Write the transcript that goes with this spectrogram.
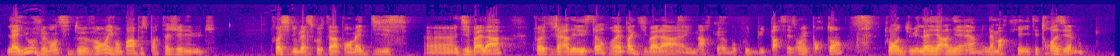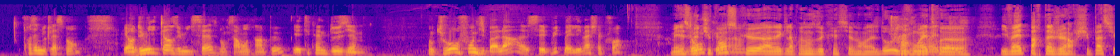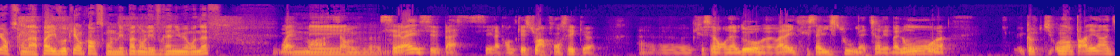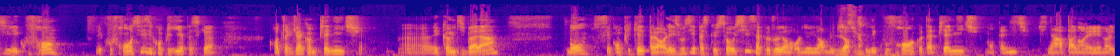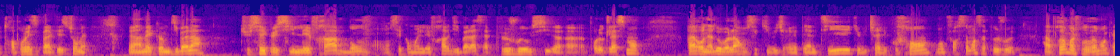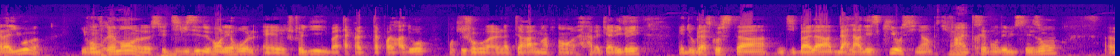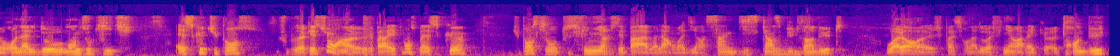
La Juve, je me demande si devant, ils vont pas un peu se partager les buts. Tu vois, si Douglas Costa peut en mettre 10, euh, Dybala, tu vois, j'ai regardé les stats, on croirait pas que Dybala, il marque euh, beaucoup de buts par saison, et pourtant, tu vois, l'année dernière, il a marqué, il était troisième, troisième du classement, et en 2015-2016, donc ça remonte un peu, il était quand même deuxième. Donc tu vois, au fond, Dybala, euh, ses buts, bah, il les met à chaque fois. Mais est-ce que tu penses euh, que avec la présence de Cristiano Ronaldo, ils vont Ouais, être, euh, il va être partageur Je suis pas sûr parce qu'on l'a pas évoqué encore parce qu'on le met pas dans les vrais numéros 9. Ouais, Mais- bah, c'est- c'est vrai, c'est bah, c'est la grande question. Après, on sait que euh, Cristiano Ronaldo, euh, voilà, il cristallise tout, il attire les ballons. euh, comme tu- on en parlait lundi, les coups francs. Les coups francs aussi, c'est compliqué parce que quand t'as quelqu'un comme Pjanic euh, et comme Dybala, bon, c'est compliqué de pas leur laisser aussi parce que ça aussi, ça peut jouer dans le rôle de meilleur buteur parce sûr. que des coups francs, quand t'as Pjanic, bon, Pjanic, il finira pas dans les dans les trois premiers, c'est pas la question, mais, mais un mec comme Dybala, tu sais que s'il les frappe, bon, on sait comment il les frappe, Dybala, ça peut jouer aussi euh, pour le classement. Après, Ronaldo, voilà, on sait qu'il veut tirer les penalties, qu'il veut tirer les coups francs, donc forcément, ça peut jouer. Après, moi, je pense vraiment qu'à la Juve, ils vont vraiment euh, se diviser devant les rôles. Et je te dis, bah, t'as, t'as Quadrado, bon, qui joue euh, latéral maintenant avec Allegri, mais Douglas Costa, Dybala, Bernardeschi aussi, hein, parce qu'il fait un très bon début de saison, euh, Ronaldo, Mandzukic. Est-ce que tu penses, je vous pose la question, hein, euh, j'ai pas la réponse, mais est-ce que tu penses qu'ils vont tous finir, je sais pas, voilà, on va dire 5, 10, 15 buts, 20 buts, ou alors, euh, je sais pas si Ronaldo va finir avec euh, 30 buts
